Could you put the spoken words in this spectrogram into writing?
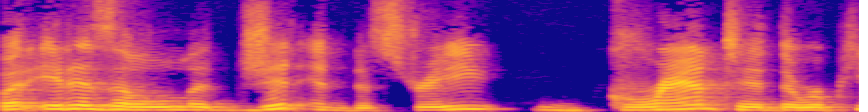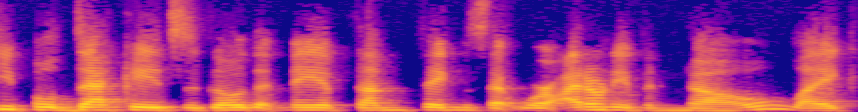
but it is a legit industry granted there were people decades ago that may have done things that were i don't even know like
